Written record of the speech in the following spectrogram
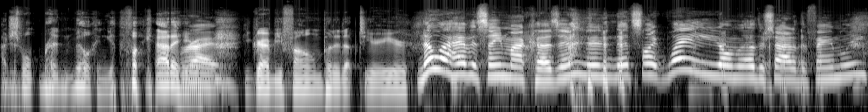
I just want bread and milk and get the fuck out of here. Right. You grab your phone, put it up to your ear. no, I haven't seen my cousin, and that's like way on the other side of the family,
